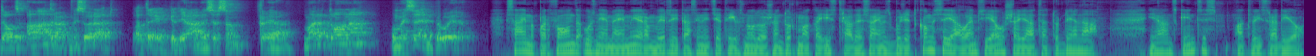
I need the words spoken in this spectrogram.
daudz ātrāk mēs varētu pateikt, ka jā, mēs esam šajā maratonā un mēs ejam projām. Saima par fonda uzņēmēju mieram virzītās iniciatīvas nodošanu turpmākai izstrādē Saimas budžeta komisijā lems jau šajā ceturtdienā. Jānis Kincis, Latvijas Radio.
